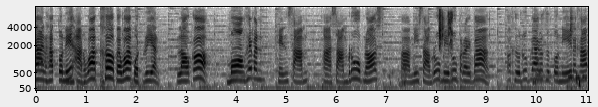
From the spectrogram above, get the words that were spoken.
ได้นะครับ ตัวนี้อ่านว่าเคอร์แปลว่าบทเรียน เราก็มองให้มันเห็น3อ่าสามรูปเนาะอ่ามี 3 รูปมีรูปอะไรบ้าง ก็คือรูปแรกก็คือตัวนี้นะครับ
